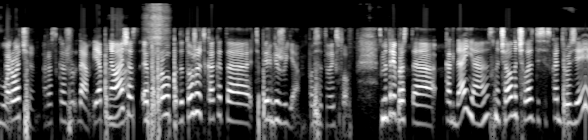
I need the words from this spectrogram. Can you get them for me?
Вот. Короче, расскажу. Да, я поняла, ага. сейчас я попробую подытожить, как это теперь вижу я после твоих слов. Смотри, просто когда я сначала начала здесь искать друзей,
